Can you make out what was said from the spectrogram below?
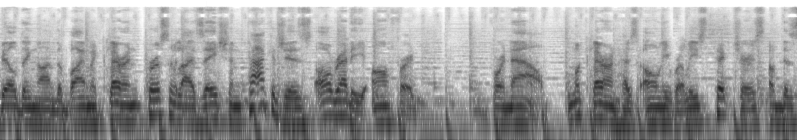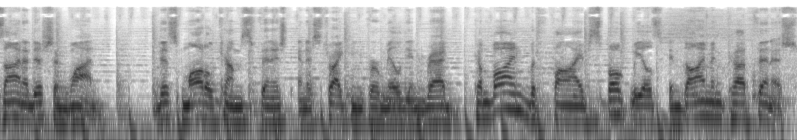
building on the by McLaren personalization packages already offered. For now, McLaren has only released pictures of Design Edition 1. This model comes finished in a striking vermilion red, combined with five spoke wheels in diamond cut finish,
